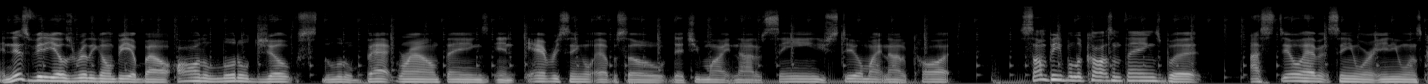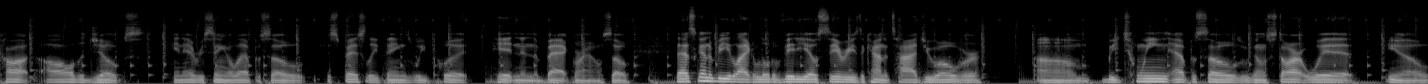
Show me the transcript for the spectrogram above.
And this video is really going to be about all the little jokes, the little background things in every single episode that you might not have seen, you still might not have caught. Some people have caught some things, but I still haven't seen where anyone's caught all the jokes in every single episode, especially things we put hidden in the background. So that's going to be like a little video series to kind of tide you over. Um, between episodes, we're going to start with, you know,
